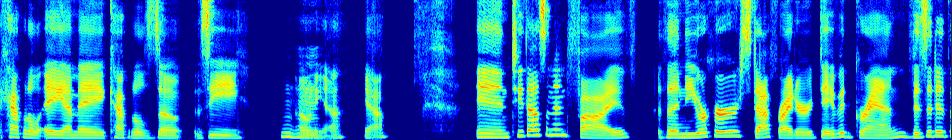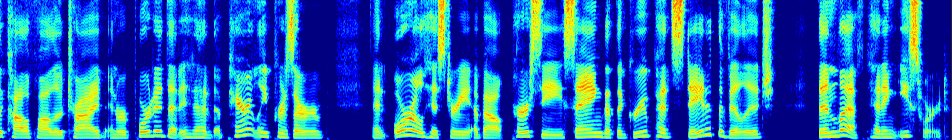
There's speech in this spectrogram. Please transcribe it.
capital A M A, capital Z, Mhm. Yeah. In 2005, the New Yorker staff writer David Grann visited the Kalapalo tribe and reported that it had apparently preserved an oral history about Percy, saying that the group had stayed at the village, then left, heading eastward.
